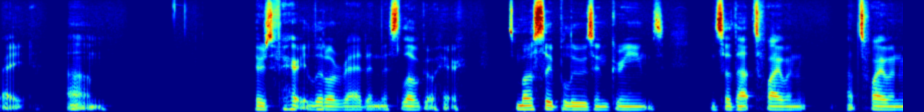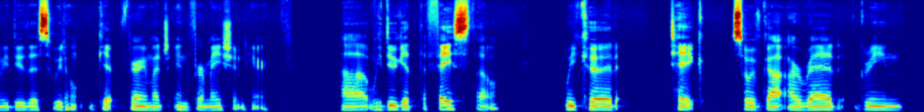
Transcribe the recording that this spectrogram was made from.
right? Um, there's very little red in this logo here. It's mostly blues and greens. And so that's why when that's why when we do this, we don't get very much information here. Uh, we do get the face though. We could take, so we've got our red, green,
